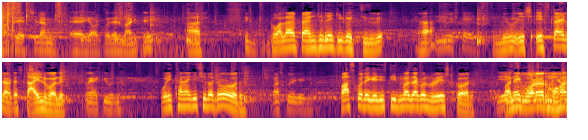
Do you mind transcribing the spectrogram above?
মাত্র এসেছিলাম এই অর্কদের বাড়িতে আর তুই গলায় প্যান্ট ঝুলিয়ে কী করছিস বে হ্যাঁ? নিউ স্টাইল নিউ স্টাইল না ওটা স্টাইল বলে। ওই একই হলো পরীক্ষা নাকি ছিল তোর? পাস করে গেছি। পাস করে গেছিস তিন মাস এখন রেস্ট কর। অনেক বড় মহান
